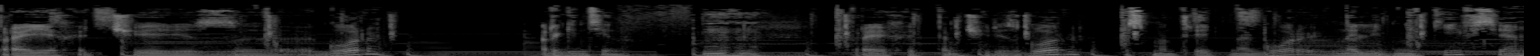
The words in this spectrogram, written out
проехать через э, горы, Аргентина. Угу. Проехать там через горы, посмотреть на горы, на ледники все,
